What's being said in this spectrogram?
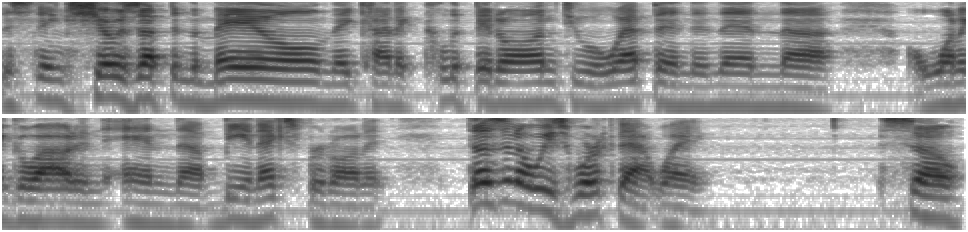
this thing shows up in the mail and they kind of clip it onto a weapon and then uh, want to go out and, and uh, be an expert on it. Doesn't always work that way. So,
